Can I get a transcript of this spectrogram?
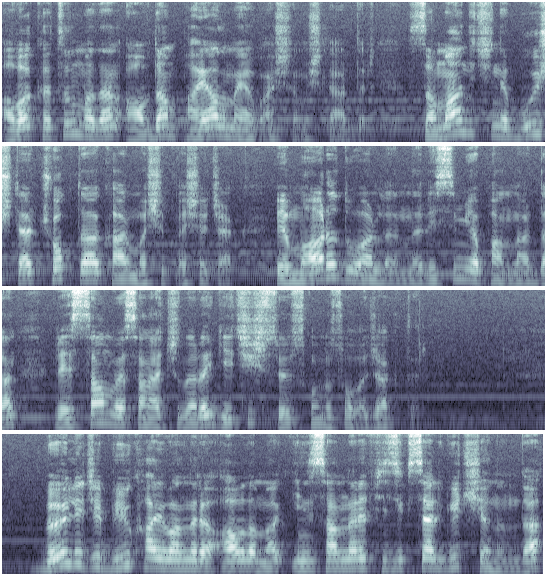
ava katılmadan avdan pay almaya başlamışlardır. Zaman içinde bu işler çok daha karmaşıklaşacak ve mağara duvarlarına resim yapanlardan ressam ve sanatçılara geçiş söz konusu olacaktır. Böylece büyük hayvanları avlamak insanlara fiziksel güç yanında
